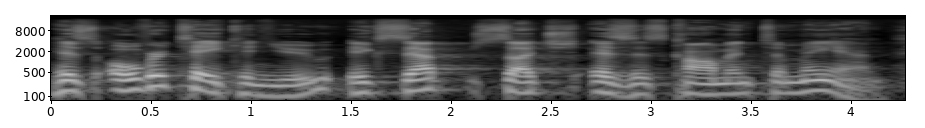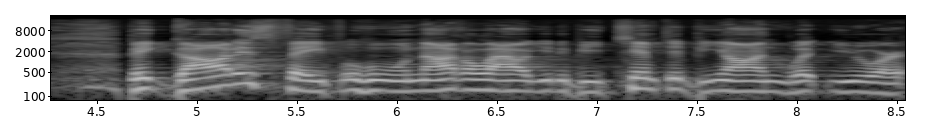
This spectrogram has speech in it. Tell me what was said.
has overtaken you except such as is common to man. But God is faithful, who will not allow you to be tempted beyond what you are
